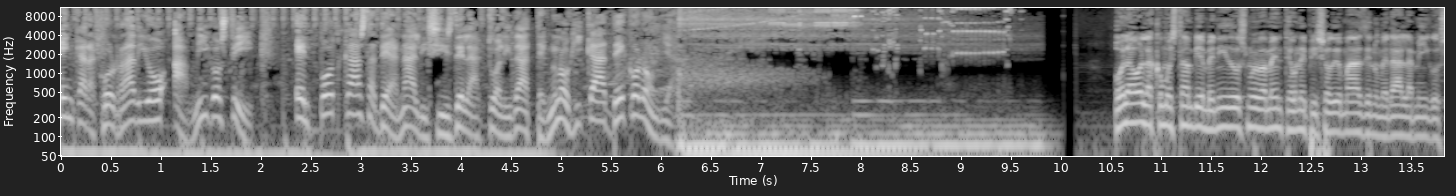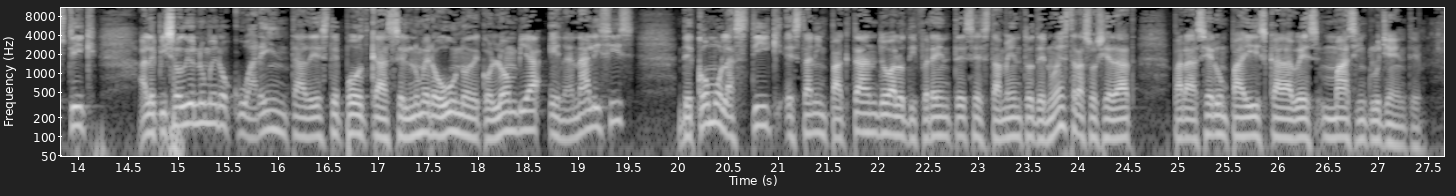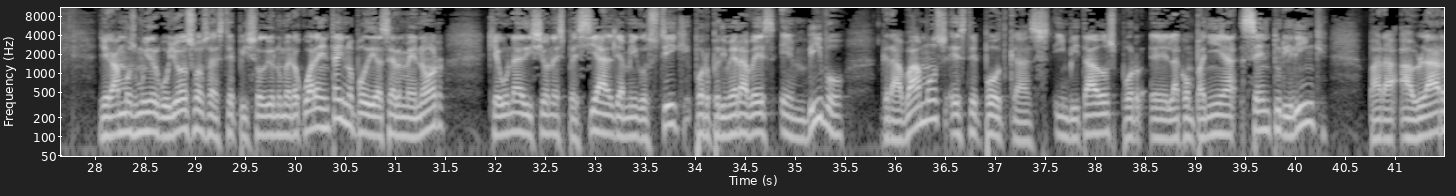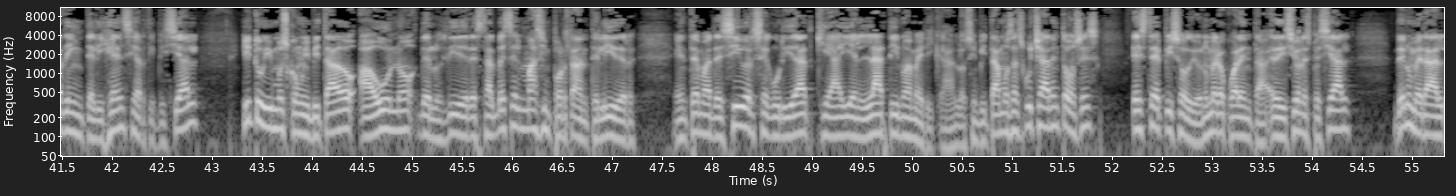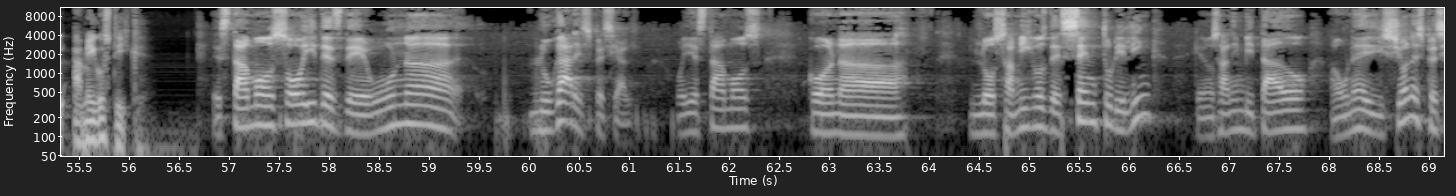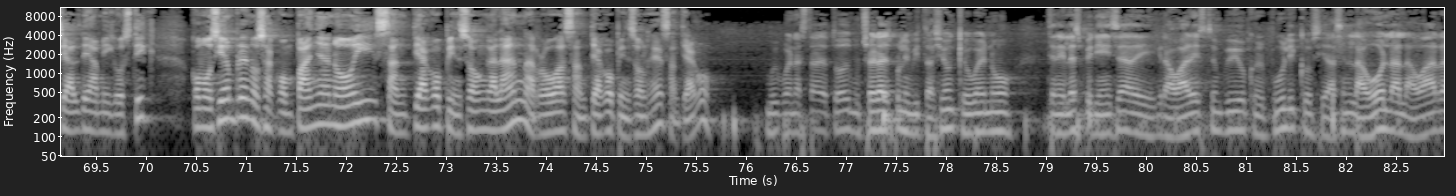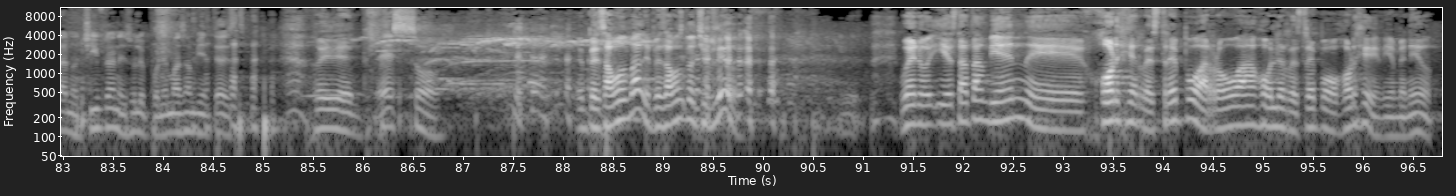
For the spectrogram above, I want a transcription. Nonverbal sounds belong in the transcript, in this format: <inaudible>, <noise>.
En Caracol Radio Amigos TIC, el podcast de análisis de la actualidad tecnológica de Colombia. Hola, hola, ¿cómo están? Bienvenidos nuevamente a un episodio más de Numeral Amigos TIC, al episodio número 40 de este podcast, el número uno de Colombia, en análisis de cómo las TIC están impactando a los diferentes estamentos de nuestra sociedad para hacer un país cada vez más incluyente. Llegamos muy orgullosos a este episodio número 40 y no podía ser menor que una edición especial de Amigos TIC. Por primera vez en vivo grabamos este podcast invitados por eh, la compañía CenturyLink para hablar de inteligencia artificial y tuvimos como invitado a uno de los líderes, tal vez el más importante líder en temas de ciberseguridad que hay en Latinoamérica. Los invitamos a escuchar entonces este episodio número 40, edición especial de numeral Amigos TIC. Estamos hoy desde un ah, lugar especial. Hoy estamos con ah, los amigos de CenturyLink que nos han invitado a una edición especial de Amigos TIC. Como siempre nos acompañan hoy Santiago Pinzón Galán, arroba Santiago Pinzón G. Santiago. Muy buenas tardes a todos, muchas gracias por la invitación, qué bueno tener la experiencia de grabar esto en vivo con el público, si hacen la ola, la barra, nos chiflan, eso le pone más ambiente a esto. <laughs> Muy bien. Eso. Empezamos mal, empezamos con chiflido. Bueno, y está también eh, Jorge Restrepo, arroba Jorge Restrepo. Jorge, bienvenido.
